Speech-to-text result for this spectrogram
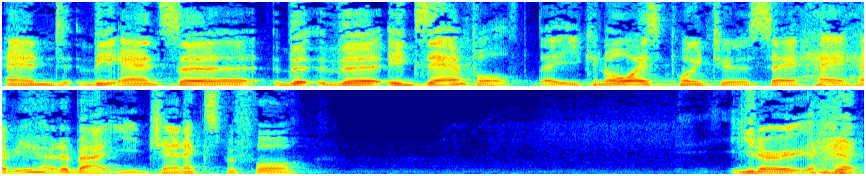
And the answer, the, the example that you can always point to is say, hey, have you heard about eugenics before? You know, that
